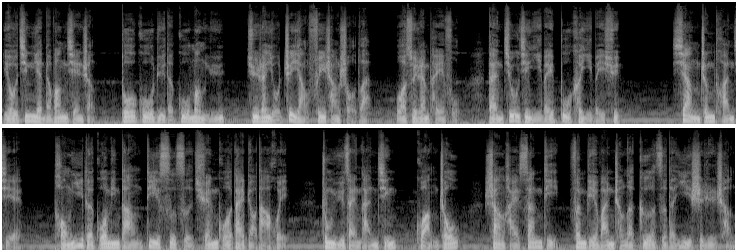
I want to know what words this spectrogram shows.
有经验的汪先生，多顾虑的顾孟余，居然有这样非常手段，我虽然佩服，但究竟以为不可以为训。象征团结统一的国民党第四次全国代表大会，终于在南京、广州、上海三地分别完成了各自的议事日程，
